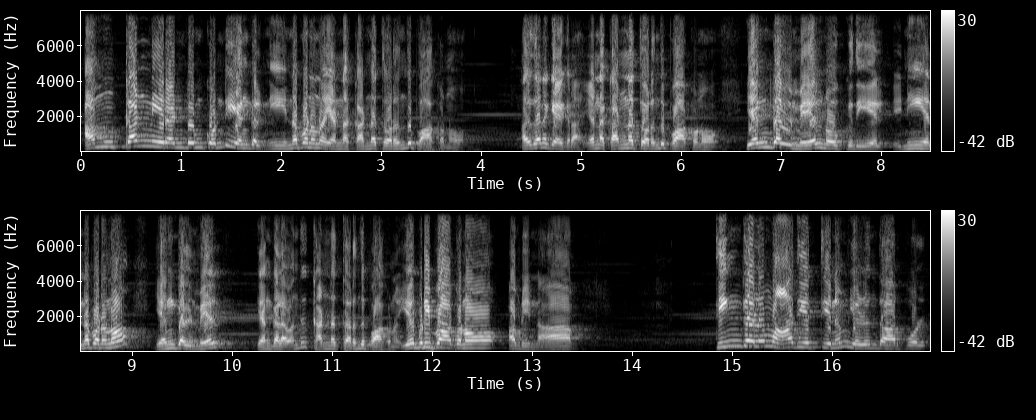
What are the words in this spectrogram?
அம் கண் இரண்டும் கொண்டு எங்கள் நீ என்ன பண்ணணும்? என்னை கண்ணை திறந்து பார்க்கணும். அதுதானே கேட்குறா என்னை கண்ணை திறந்து பார்க்கணும். எங்கள் மேல் நோக்குதியல். நீ என்ன பண்ணணும்? எங்கள் மேல் எங்களை வந்து கண்ணை திறந்து பார்க்கணும். எப்படி பார்க்கணும்? அப்படின்னா திங்களும் ஆதித்யனும் எழுந்தார் போல்.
